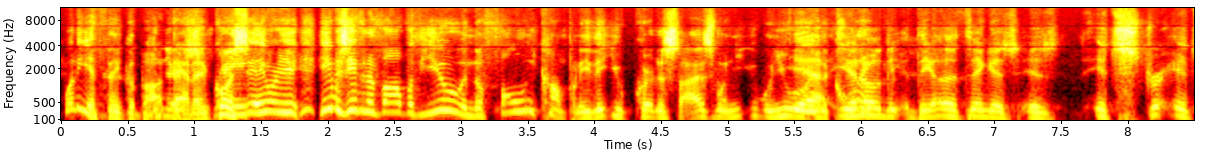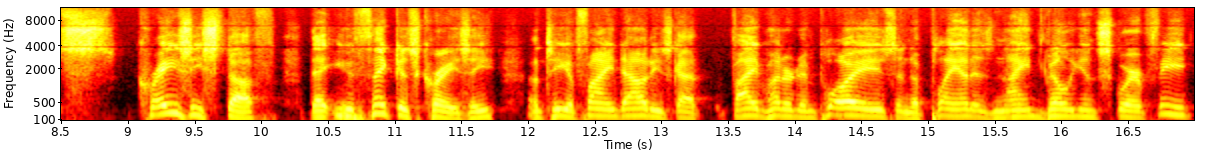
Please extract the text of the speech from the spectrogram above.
What do you think about that? And of course, were, he was even involved with you in the phone company that you criticized when you, when you yeah, were in the You know, the, the other thing is is it's it's crazy stuff that you think is crazy until you find out he's got 500 employees and the plant is 9 billion square feet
